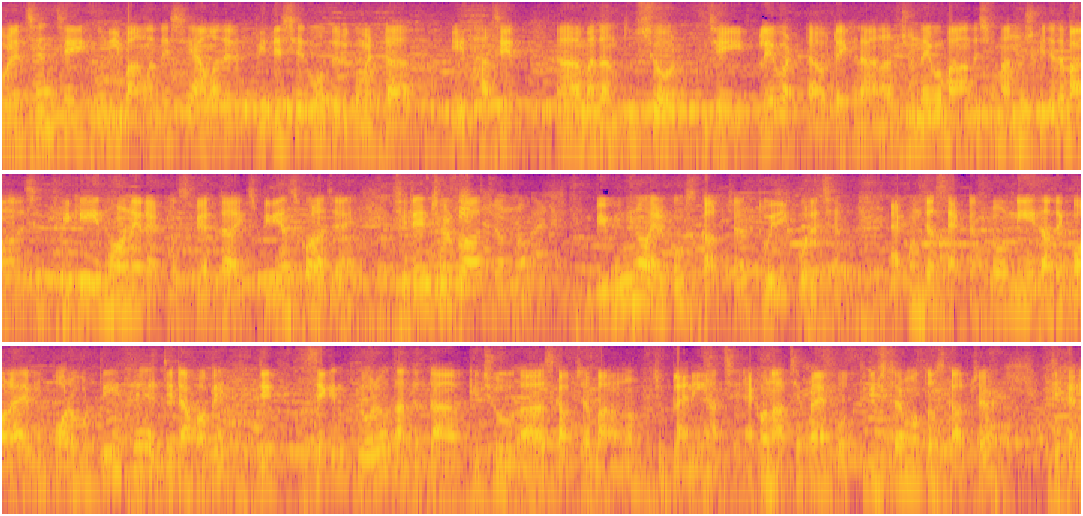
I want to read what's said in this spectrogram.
করেছেন যে, উনি বাংলাদেশে আমাদের বিদেশের মতো এরকম একটা এই ধাঁচের মাদান তুষোর যেই ফ্লেভারটা ওটা এখানে আনার জন্য এবং বাংলাদেশের মানুষকে যাতে বাংলাদেশের থেকে এই ধরনের অ্যাটমসফিয়ারটা এক্সপিরিয়েন্স করা যায়, সেটা এনশোর করার জন্য বিভিন্ন এরকম স্কাল্পচার তৈরি করেছেন। এখন জাস্ট একটা ফ্লোর নিয়ে তাদের করা এবং পরবর্তীতে যেটা হবে যে সেকেন্ড ফ্লোরেও তাদের কিছু স্কাল্পচার বানানোর কিছু প্ল্যানিং আছে। এখন আছে প্রায় বত্রিশটার মতো স্কাল্পচার যেখানে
